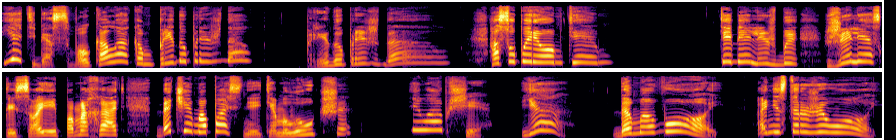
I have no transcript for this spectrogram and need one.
Я тебя с волколаком предупреждал, предупреждал. А с упырем тем. Тебе лишь бы железкой своей помахать, да чем опаснее, тем лучше. И вообще, я домовой, а не сторожевой.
